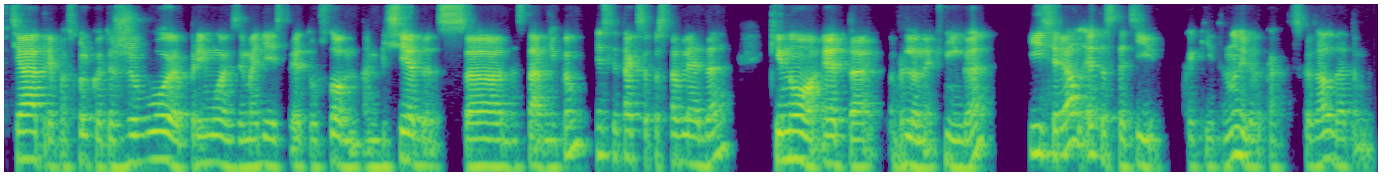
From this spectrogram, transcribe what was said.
в театре, поскольку это живое, прямое взаимодействие, это условно там беседа с наставником, если так сопоставлять, да, кино – это определенная книга, и сериал – это статьи какие-то, ну или, как ты сказал, да, там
